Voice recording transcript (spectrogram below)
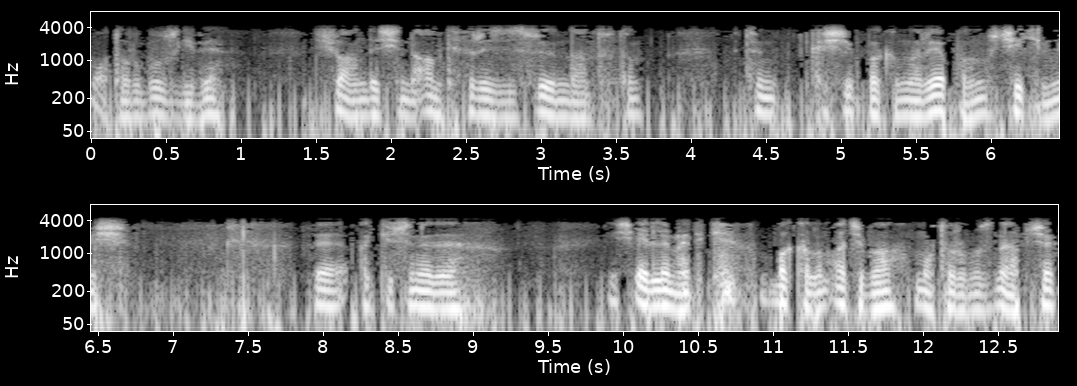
Motor buz gibi. Şu anda şimdi antifrizli suyundan tutun. Bütün kışlık bakımları yapılmış, çekilmiş. Ve aküsüne de hiç ellemedik. Bakalım acaba motorumuz ne yapacak?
